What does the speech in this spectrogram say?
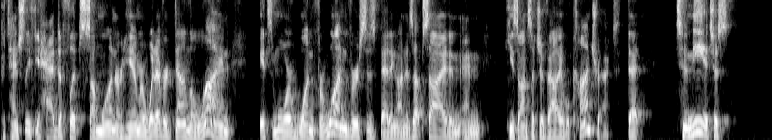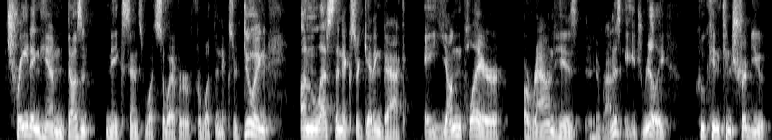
potentially if you had to flip someone or him or whatever down the line, it's more one for one versus betting on his upside and and he's on such a valuable contract that to me it's just trading him doesn't make sense whatsoever for what the Knicks are doing unless the Knicks are getting back a young player around his around his age, really, who can contribute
